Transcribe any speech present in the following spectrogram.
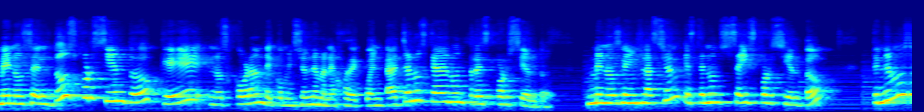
menos el 2% que nos cobran de comisión de manejo de cuenta, ya nos queda en un 3%, menos la inflación que está en un 6%, tenemos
